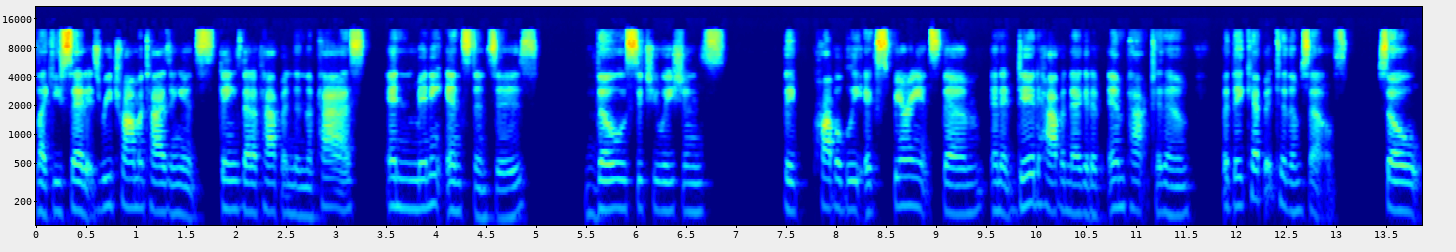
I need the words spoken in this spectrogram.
like you said, it's re traumatizing. It's things that have happened in the past. In many instances, those situations, they probably experienced them and it did have a negative impact to them, but they kept it to themselves. So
